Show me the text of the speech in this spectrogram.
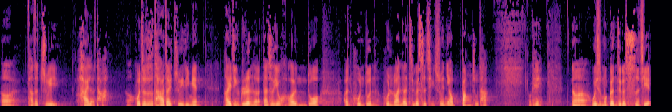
啊，他的罪害了他啊，或者是他在罪里面他已经认了，但是有很多很混沌、混乱的这个事情，所以你要帮助他。OK，那为什么跟这个世界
